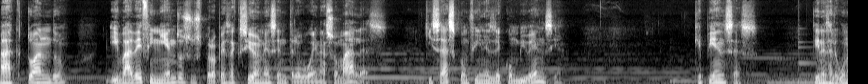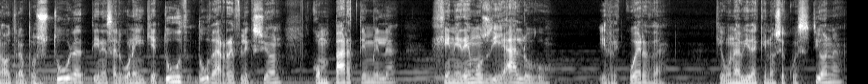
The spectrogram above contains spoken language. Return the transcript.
va actuando y va definiendo sus propias acciones entre buenas o malas, quizás con fines de convivencia? ¿Qué piensas? ¿Tienes alguna otra postura? ¿Tienes alguna inquietud, duda, reflexión? Compártemela, generemos diálogo y recuerda que una vida que no se cuestiona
